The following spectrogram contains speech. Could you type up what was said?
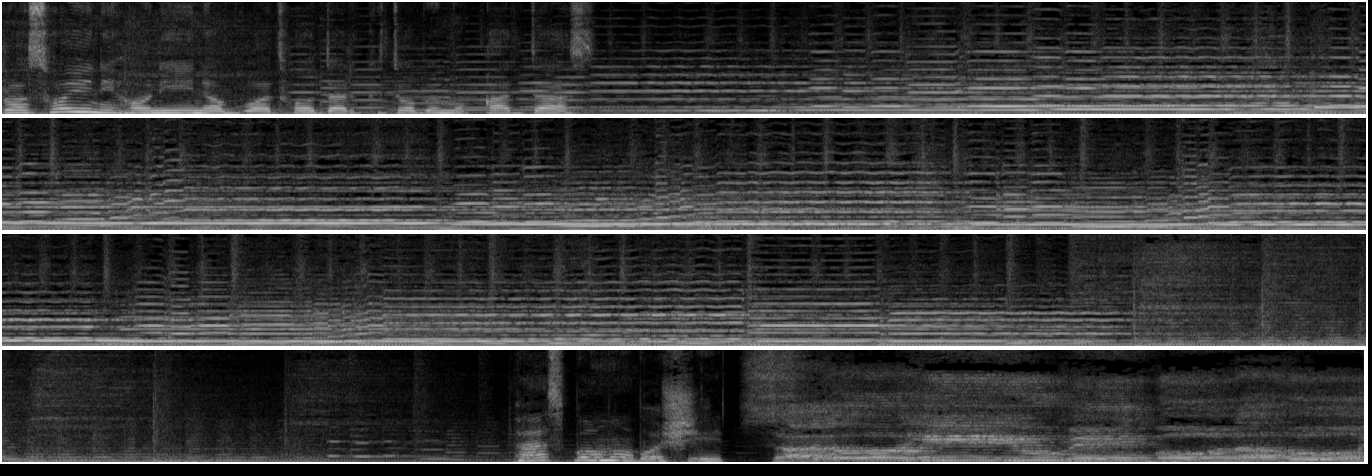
رازهای نهانی نبوت ها در کتاب مقدس. پس با ما باشید. صدای امید با نوای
